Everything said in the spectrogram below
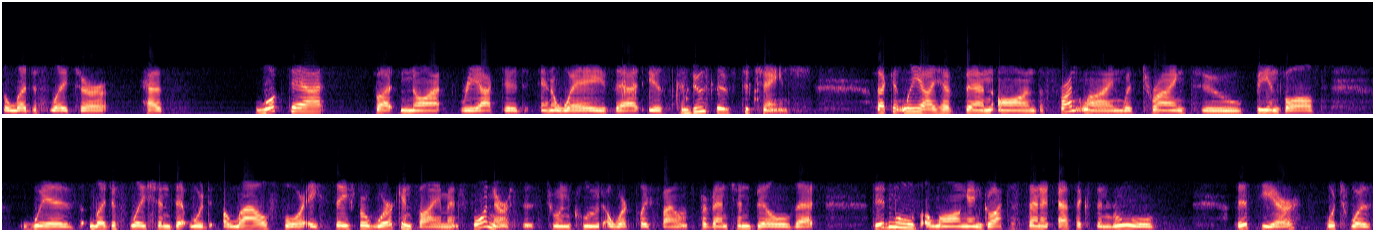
the legislature has looked at but not reacted in a way that is conducive to change. Secondly, I have been on the front line with trying to be involved with legislation that would allow for a safer work environment for nurses to include a workplace violence prevention bill that did move along and got to Senate Ethics and Rules this year, which was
